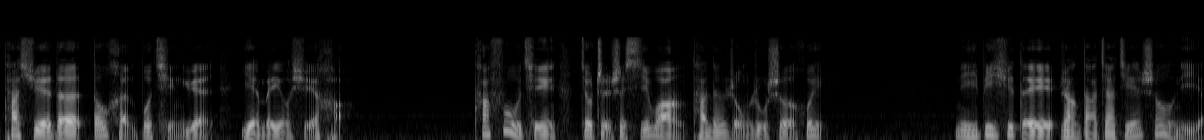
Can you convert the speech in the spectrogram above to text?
他学的都很不情愿，也没有学好。他父亲就只是希望他能融入社会。你必须得让大家接受你呀，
